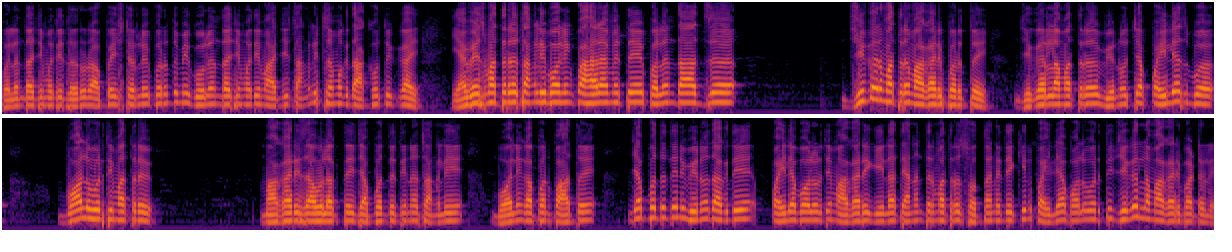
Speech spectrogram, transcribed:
फलंदाजीमध्ये जरूर अपयश ठरलोय परंतु मी गोलंदाजीमध्ये माझी चांगली चमक दाखवतोय काय? यावेळेस मात्र चांगली बॉलिंग पाहायला मिळते. फलंदाज जिगर मात्र माघारी पडतोय. जिगरला मात्र विनोदच्या पहिल्याच ब बॉलवरती मात्र माघारी जावं लागतंय. ज्या पद्धतीनं चांगली बॉलिंग आपण पाहतोय ज्या पद्धतीने विनोद अगदी पहिल्या बॉलवरती माघारी गेला त्यानंतर मात्र स्वतःने देखील पहिल्या बॉलवरती जिगरला माघारी पाठवले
